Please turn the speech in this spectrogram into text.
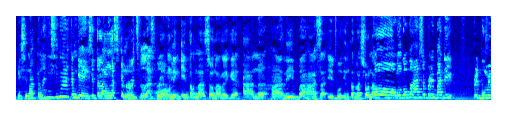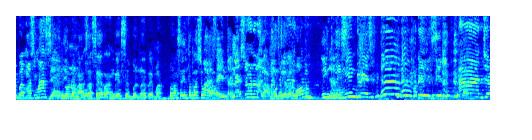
isinakan lagi sinakan gengsi telenges kan udah jelas Wong ning internasional lagi ane hari bahasa ibu internasional. Kok nggak bahasa pribadi pribumi masing-masing jadi konon, bahasa serangga sebenarnya mah bahasa internasional. Bahasa internasional Lamun jere wong Inggris. Inggris. Desin aja.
